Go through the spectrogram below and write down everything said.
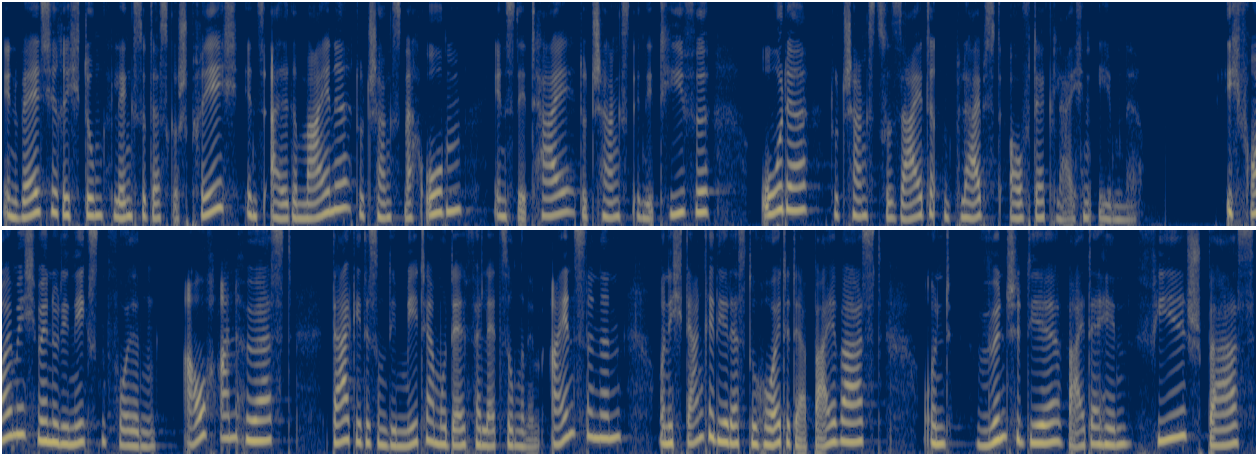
in welche Richtung lenkst du das Gespräch? Ins Allgemeine, du chunkst nach oben, ins Detail, du chunkst in die Tiefe oder du chunkst zur Seite und bleibst auf der gleichen Ebene. Ich freue mich, wenn du die nächsten Folgen auch anhörst. Da geht es um die Metamodellverletzungen im Einzelnen und ich danke dir, dass du heute dabei warst und wünsche dir weiterhin viel Spaß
